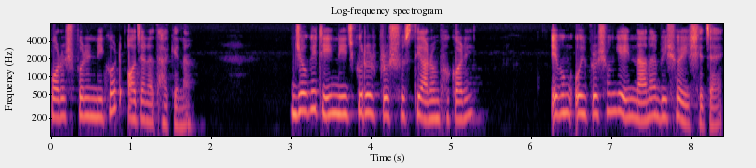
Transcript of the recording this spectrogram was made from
পরস্পরের নিকট অজানা থাকে না। যোগীটি নিজ গুরুর প্রশস্তি আরম্ভ করে। এবং ওই প্রসঙ্গে নানা বিষয় এসে যায়।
